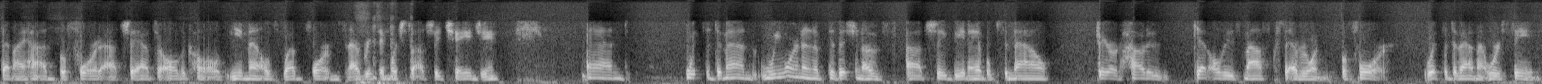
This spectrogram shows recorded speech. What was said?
than I had before to actually answer all the calls, emails, web forms, and everything, which is actually changing. And with the demand, we weren't in a position of actually being able to now figure out how to get all these masks to everyone before with the demand that we're seeing.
